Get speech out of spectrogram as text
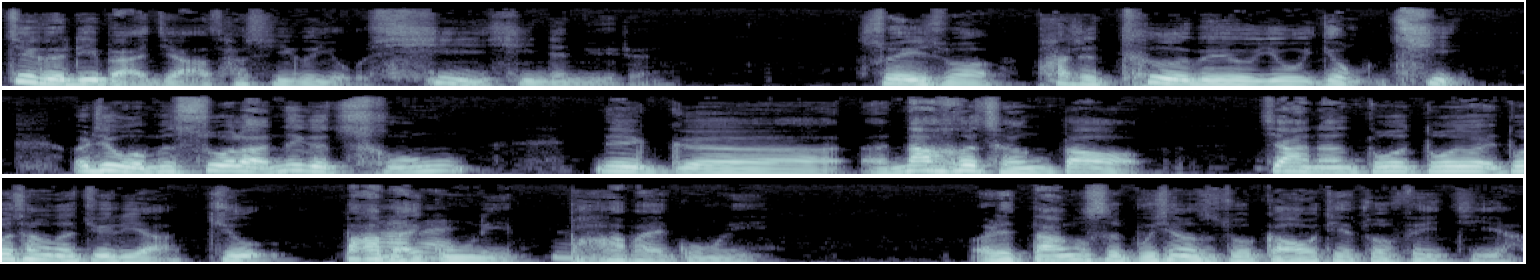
这个利百加她是一个有信心的女人，所以说她是特别有有勇气。而且我们说了，那个从那个呃纳赫城到迦南多多多长的距离啊？九八百800公里，嗯八百公里。而且当时不像是坐高铁、坐飞机啊，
